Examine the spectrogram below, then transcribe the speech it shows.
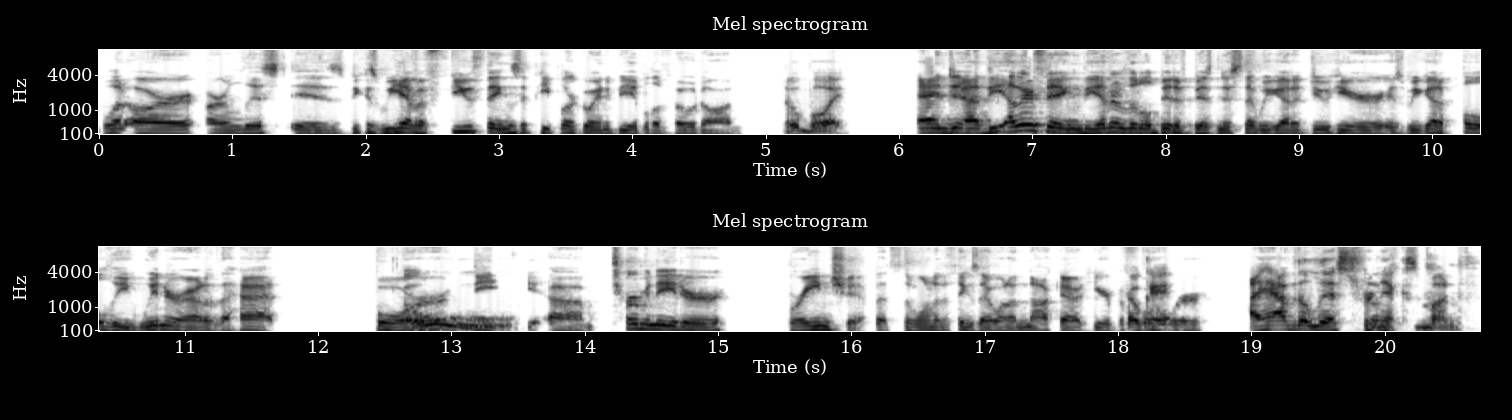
what our our list is because we have a few things that people are going to be able to vote on. Oh boy. And uh, the other thing, the other little bit of business that we got to do here is we got to pull the winner out of the hat for Oh. the um, Terminator brain chip. That's the one of the things I want to knock out here before Okay. we're. I have the list for next month.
